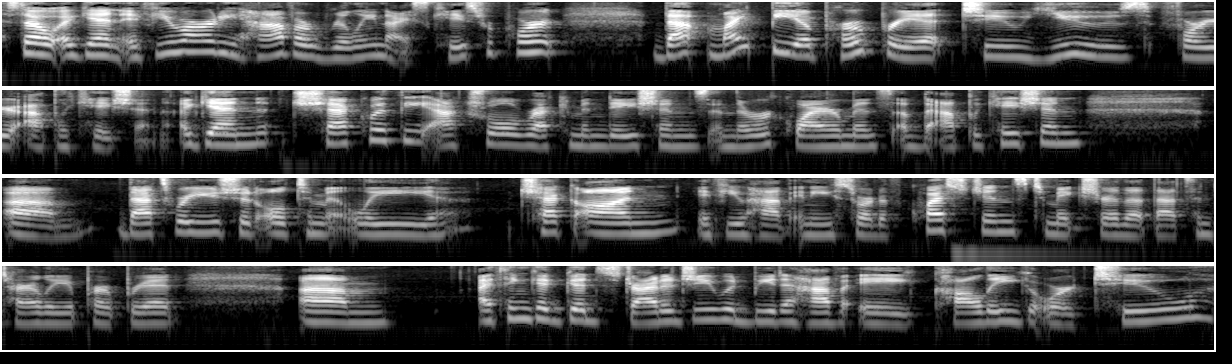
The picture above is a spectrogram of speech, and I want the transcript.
So, again, if you already have a really nice case report, that might be appropriate to use for your application. Again, check with the actual recommendations and the requirements of the application. Um, that's where you should ultimately check on if you have any sort of questions to make sure that that's entirely appropriate. Um, I think a good strategy would be to have a colleague or two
